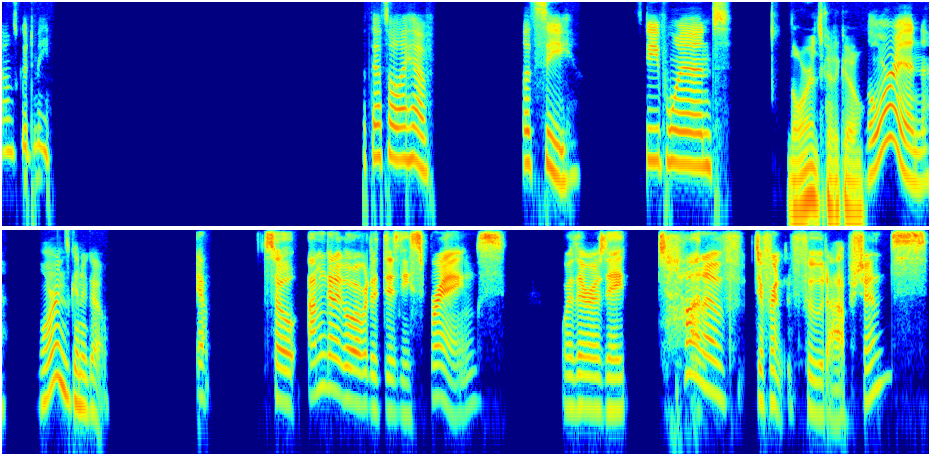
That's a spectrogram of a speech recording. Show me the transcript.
Sounds good to me. But that's all I have. Let's see. Steve went. Lauren's got to go. Lauren. Lauren's gonna go. Yep. So I'm going to go over to Disney Springs, where there is a ton of different food options,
